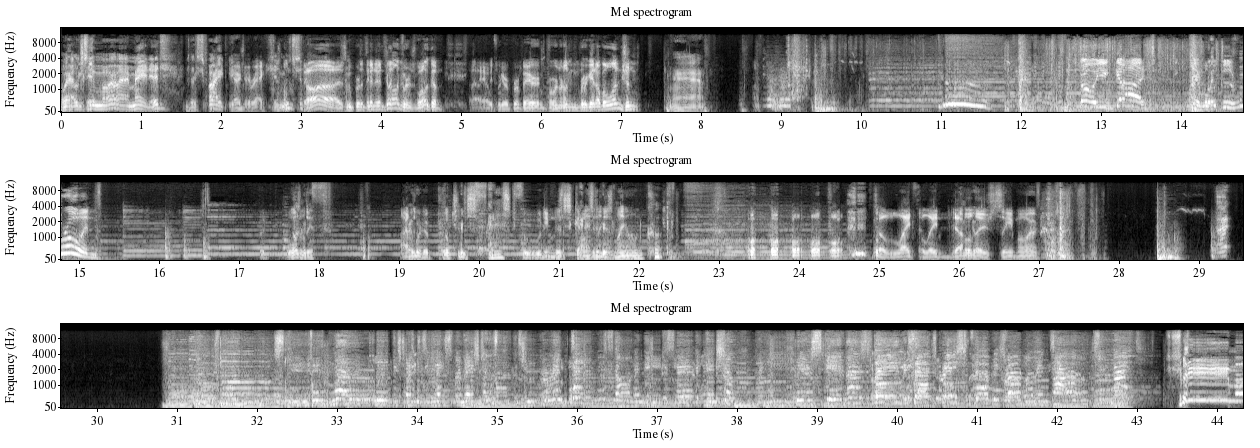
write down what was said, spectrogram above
Well, Seymour, I made it, despite your directions. Ah, Superintendent Chalmers, welcome. I hope you're prepared for an unforgettable luncheon. Yeah. Oh, you guys! My voice is ruined! But what if I were to purchase fast food and disguise it as my own cooking? Ho, ho, ho, ho, ho. Delightfully devilish, Seymour. Well, with expecting explanations. The superintendent's gonna need his navigation. When he hears Skinner's lame exaggerations, there'll be trouble in town tonight. Seymour!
